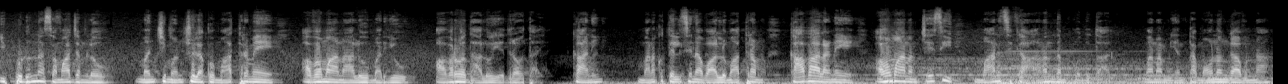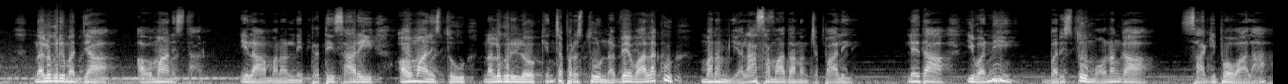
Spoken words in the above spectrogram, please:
ఇప్పుడున్న సమాజంలో మంచి మనుషులకు మాత్రమే అవమానాలు మరియు అవరోధాలు ఎదురవుతాయి. కానీ మనకు తెలిసిన వాళ్ళు మాత్రం కావాలనే అవమానం చేసి మానసిక ఆనందం పొందుతారు. మనం ఎంత మౌనంగా ఉన్నా నలుగురి మధ్య అవమానిస్తారు. ఇలా మనల్ని ప్రతిసారి అవమానిస్తూ నలుగురిలో కించపరుస్తూ నవ్వే వాళ్ళకు మనం ఎలా సమాధానం చెప్పాలి? లేదా ఇవన్నీ భరిస్తూ మౌనంగా సాగిపోవాలా?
